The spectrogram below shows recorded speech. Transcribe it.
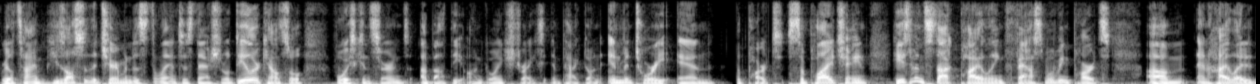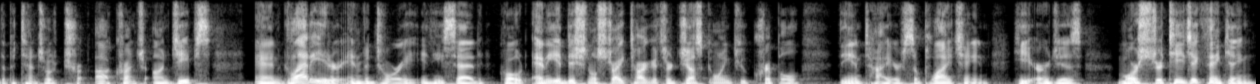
real time. He's also the chairman of the Stellantis National Dealer Council, voiced concerns about the ongoing strike's impact on inventory and the parts supply chain. He's been stockpiling fast moving parts um, and highlighted the potential tr- uh, crunch on Jeeps and gladiator inventory and he said quote any additional strike targets are just going to cripple the entire supply chain he urges more strategic thinking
